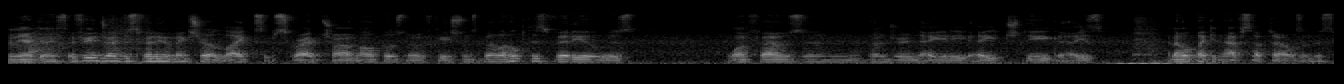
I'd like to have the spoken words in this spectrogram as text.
And yeah guys, if you enjoyed this video, make sure to like, subscribe, turn on all post notifications bell. I hope this video is 1180 HD guys. And I hope I can have subtitles in this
